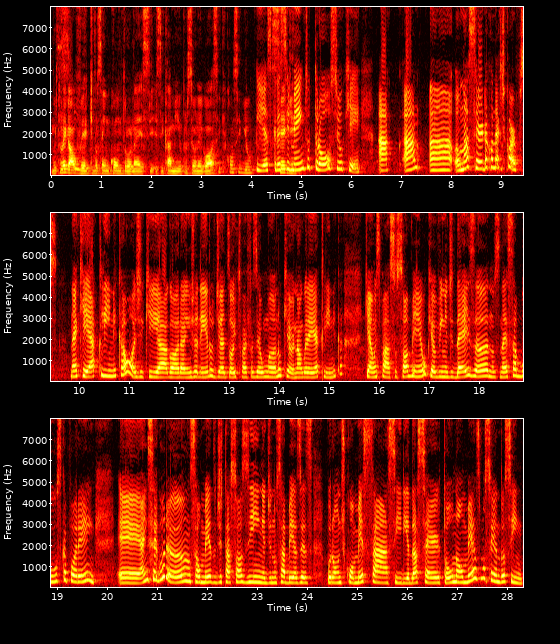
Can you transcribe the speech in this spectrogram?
Muito legal ver que você encontrou, né, esse, esse caminho para o seu negócio e que conseguiu. E esse seguir. crescimento trouxe o quê? A, a, a, o nascer da Connect Corpus, né? Que é a clínica hoje, que agora em janeiro, dia 18, vai fazer um ano que eu inaugurei a clínica, que é um espaço só meu, que eu vinha de 10 anos nessa busca, porém, é, a insegurança, o medo de estar sozinha, de não saber, às vezes, por onde começar, se iria dar certo ou não, mesmo sendo, assim,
